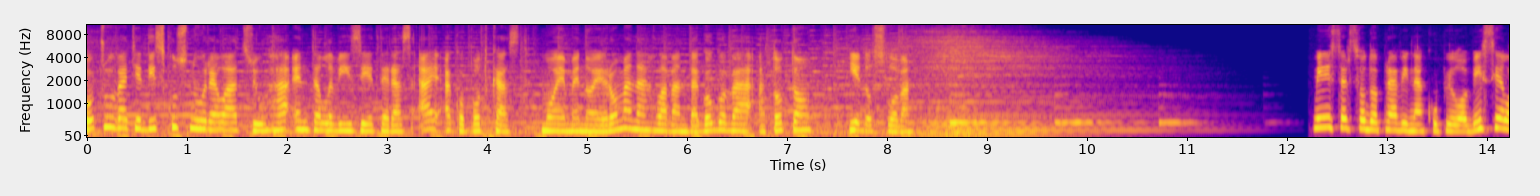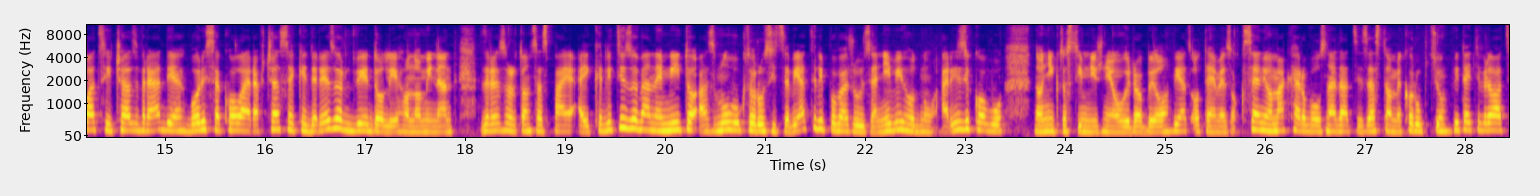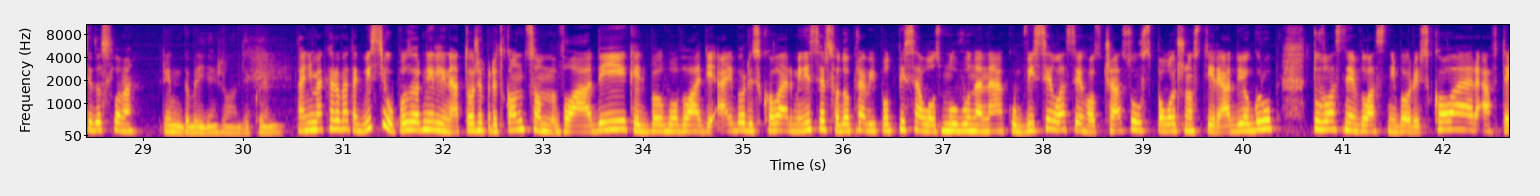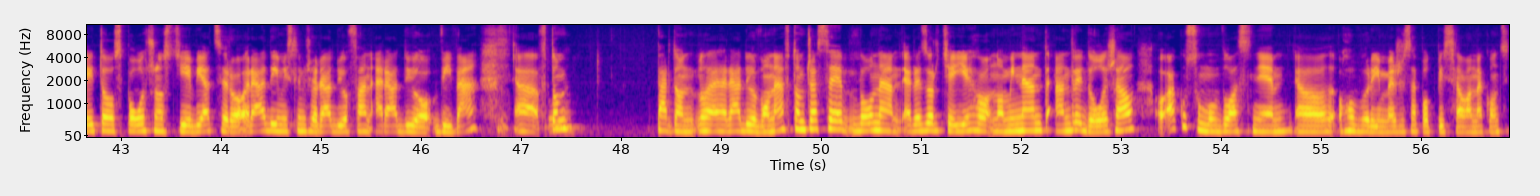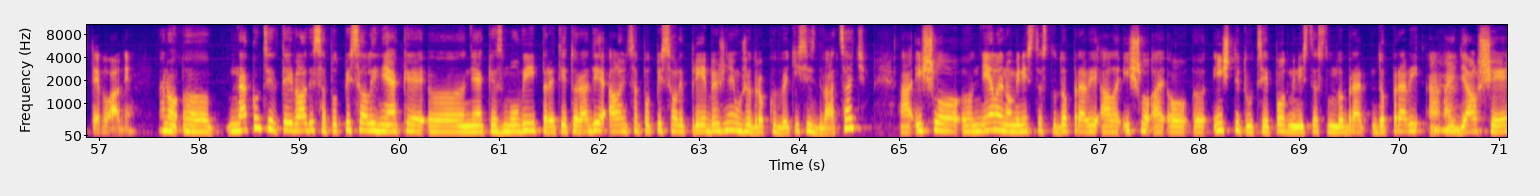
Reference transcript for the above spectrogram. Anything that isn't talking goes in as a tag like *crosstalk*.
Počúvate diskusnú reláciu HN Televízie teraz aj ako podcast. Moje meno je Romana Hlavanda Gogová a toto je doslova. Ministerstvo dopravy nakúpilo vysielací čas v rádiách Borisa Kolára v čase, keď rezort viedol jeho nominant. S rezortom sa spája aj kritizované mýto a zmluvu, ktorú síce viacerí považujú za nevýhodnú a rizikovú, no nikto s tým nič neurobil. Viac o téme so Kseniou Makarovou z nadácie Zastavme korupciu. Vítajte v relácii doslova. Príjemný dobrý deň, želám, ďakujem. Pani Makarová, tak vy ste upozornili na to, že pred koncom vlády, keď bol vo vláde aj Boris Kolár, ministerstvo dopravy podpísalo zmluvu na nákup vysielacieho času v spoločnosti Radio Group. Tu vlastne vlastní Boris Kolár a v tejto spoločnosti je viacero rádií, myslím, že Radio Fan a Radio Viva. V tom, pardon, Rádio Vlna. V tom čase bol na rezorte jeho nominant Andrej Doležal. O akú sumu vlastne uh, hovoríme, že sa podpísala na konci tej vlády? Áno, e, na konci tej vlády sa podpísali nejaké, e, nejaké zmluvy pre tieto radie, ale oni sa podpísali priebežne už od roku 2020 a išlo e, nielen o ministerstvo dopravy, ale išlo aj o inštitúcie pod ministerstvom dopravy a uh-huh. aj ďalšie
